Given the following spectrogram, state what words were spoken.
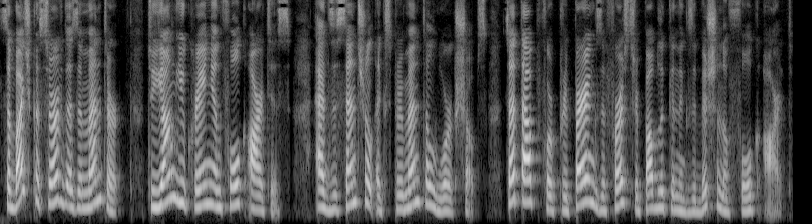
Sobachko served as a mentor to young Ukrainian folk artists at the Central Experimental Workshops set up for preparing the first Republican exhibition of folk art.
